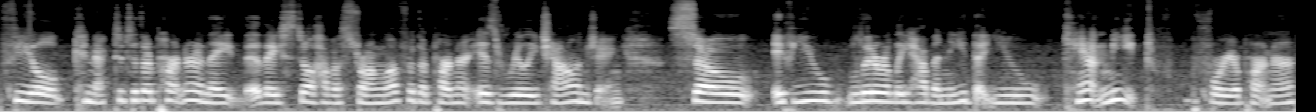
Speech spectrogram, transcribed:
feel connected to their partner and they they still have a strong love for their partner is really challenging. So if you literally have a need that you can't meet for your partner,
